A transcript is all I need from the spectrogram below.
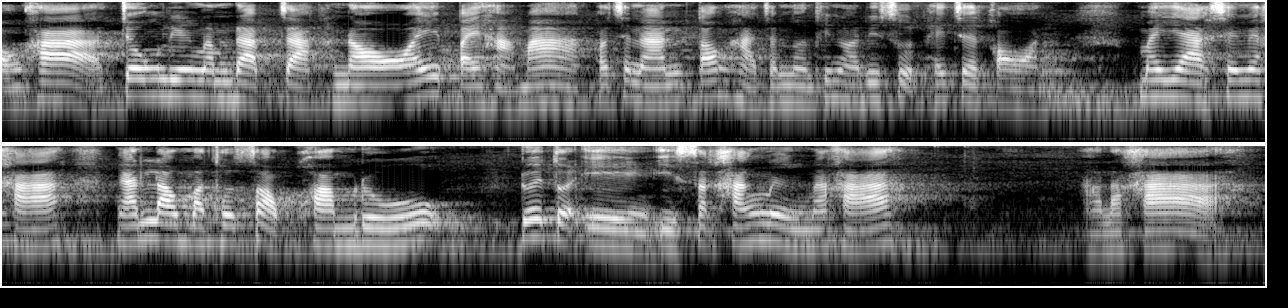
2 ค่ะ จงเรียงลำดับจากน้อยไปหามาก เพราะฉะนั้นต้องหาจำนวนที่น้อยที่สุดให้เจอก่อน ไม่ยากใช่ไหมคะ งั้นเรามาทดสอบความรู้ด้วยตัวเองอีกสักครั้งหนึ่งนะคะ เอาละค่ะ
